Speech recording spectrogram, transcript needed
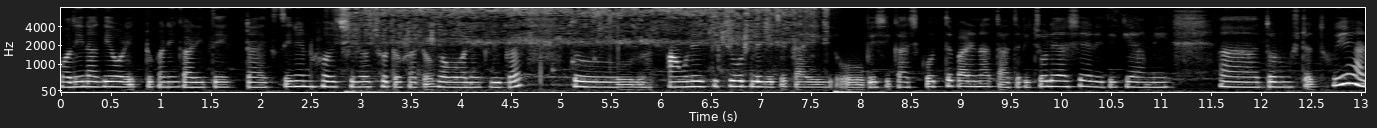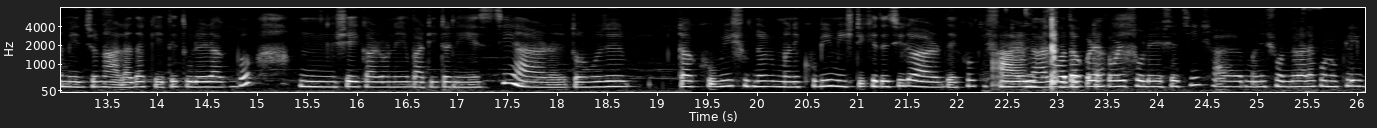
কদিন আগে ওর একটুখানি গাড়িতে একটা অ্যাক্সিডেন্ট হয়েছিল ছোটোখাটো ভগবানের কৃপায়। তো আঙুলে একটু চোট লেগেছে, তাই ও বেশি কাজ করতে পারে না, তাড়াতাড়ি চলে আসে। আর এদিকে আমি তরমুজটা ধুয়ে আর মেয়ের জন্য আলাদা কেটে তুলে রাখব। সেই কারণে বাটিটা নিয়ে এসেছি। আর তরমুজেরটা খুবই সুন্দর মানে খুবই মিষ্টি খেতে ছিল আর দেখো কি সুন্দর লাল খাওয়া করে একেবারে চলে এসেছি। সারা মানে সন্ধ্যাবেলা কোনো ক্লিপ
